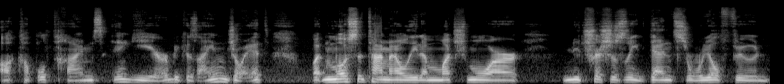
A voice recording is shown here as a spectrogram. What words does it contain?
a couple times a year because I enjoy it. But most of the time I will eat a much more nutritiously dense real food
